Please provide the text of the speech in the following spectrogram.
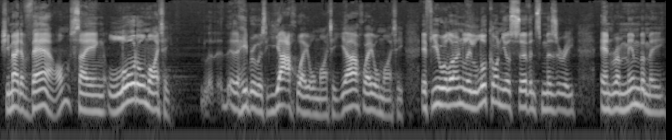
she made a vow saying, Lord Almighty, the Hebrew is Yahweh Almighty, Yahweh Almighty, if you will only look on your servant's misery and remember me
